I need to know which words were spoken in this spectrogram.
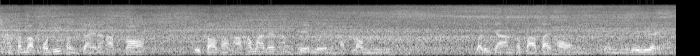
นะสำหรับคนที่สนใจนะครับ ก็ติดต่อสอบถามเข้ามาได้ทางเพจเลยนะครับ เรามี บริการสปาใต้ท้องอย่างนี้เรื่อยๆ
